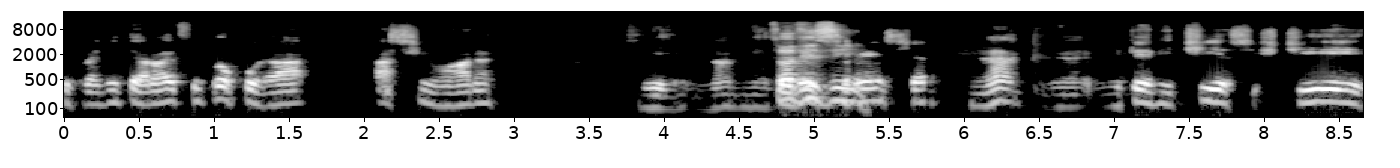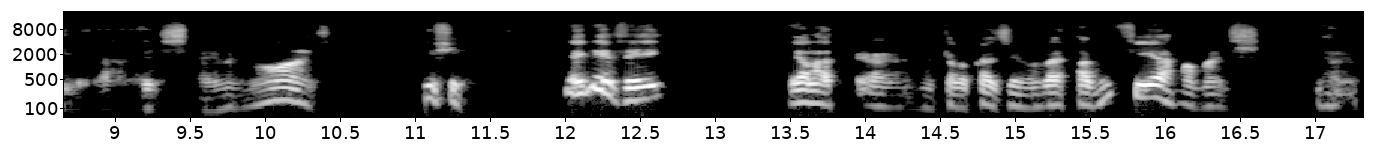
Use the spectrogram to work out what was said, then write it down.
fui para Niterói e fui procurar a senhora que na minha Sua adolescência né, me permitia assistir às reuniões, enfim, aí levei. Ela, naquela ocasião, ela estava enferma, mas né,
